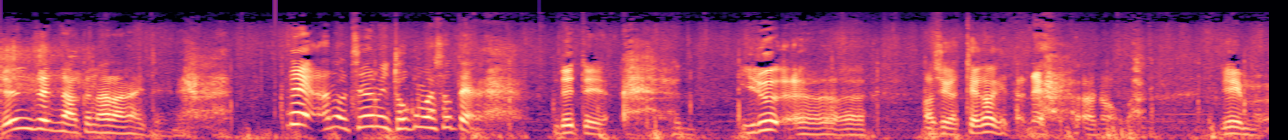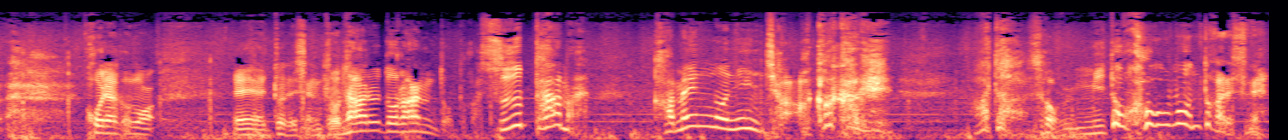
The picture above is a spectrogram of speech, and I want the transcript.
全然なくならないというね。であのちなみに徳間書店出ている私が手がけたねあのゲーム攻略本えー、っとですねドナルドランドとかスーパーマン仮面の忍者赤影あとそう水戸黄門とかですね。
